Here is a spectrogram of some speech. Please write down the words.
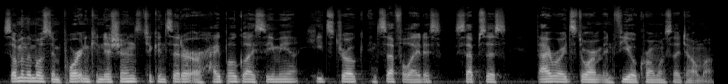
Some of the most important conditions to consider are hypoglycemia, heat stroke, encephalitis, sepsis, thyroid storm, and pheochromocytoma.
